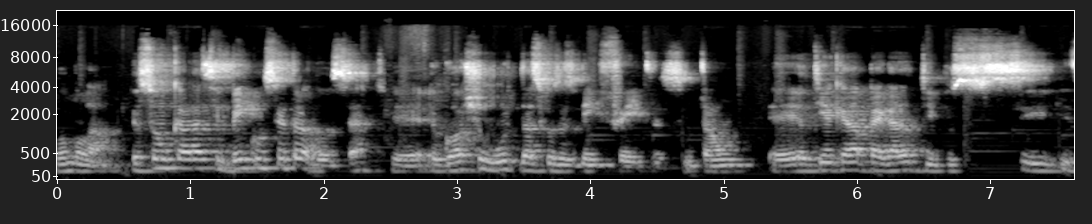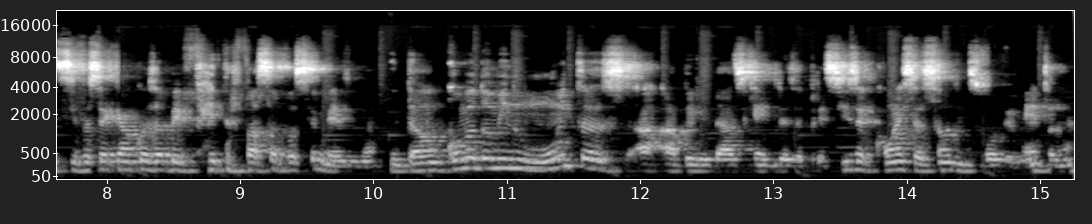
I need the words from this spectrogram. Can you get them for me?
Vamos lá. Eu sou um cara assim, bem concentrador, certo? É, eu gosto muito das coisas bem feitas. Então, é, eu tinha aquela pegada tipo: se, se você quer uma coisa bem feita, faça você mesmo. Né? Então, como eu domino muitas habilidades que a empresa precisa, com exceção de desenvolvimento, né?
